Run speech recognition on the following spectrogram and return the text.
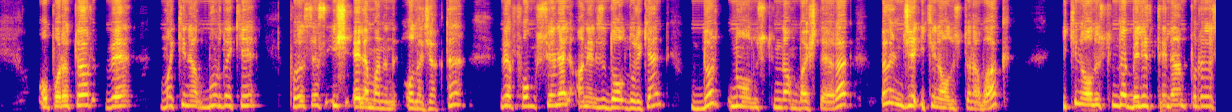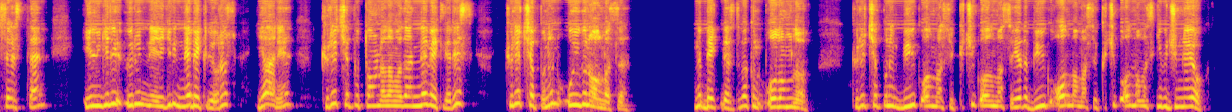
Operatör ve makine buradaki proses iş elemanı olacaktı. Ve fonksiyonel analizi doldururken 4 nol üstünden başlayarak önce 2 nol üstüne bak. 2 nol üstünde belirtilen prosesten ilgili ürünle ilgili ne bekliyoruz? Yani küre çapı tornalamadan ne bekleriz? Küre çapının uygun olması ne bekleriz? Bakın olumlu. Küre çapının büyük olması, küçük olması ya da büyük olmaması, küçük olmaması gibi cümle yok.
